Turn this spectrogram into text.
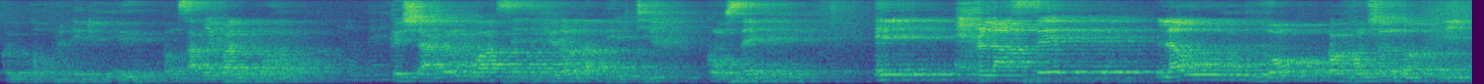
que vous comprenez de mieux. Donc, ça ne vient pas de moi. Que chacun voit ses différents apéritifs, conseils et placer là où nous pouvons, en fonction de notre vie,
